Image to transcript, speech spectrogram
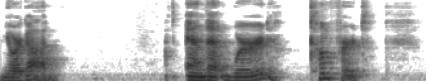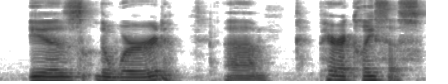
your God. And that word, comfort, is the word um, paraklesis.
